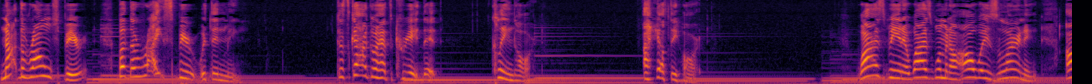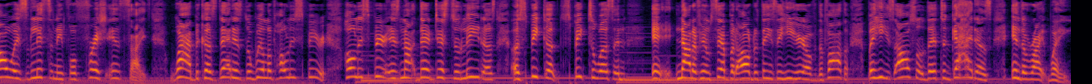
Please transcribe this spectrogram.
not the wrong spirit, but the right spirit within me. Because God gonna have to create that clean heart a healthy heart. Wise men and wise women are always learning, always listening for fresh insights. Why? Because that is the will of Holy Spirit. Holy Spirit is not there just to lead us or speak up, speak to us and, and not of himself, but all the things that he hear of the Father. But he's also there to guide us in the right way.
